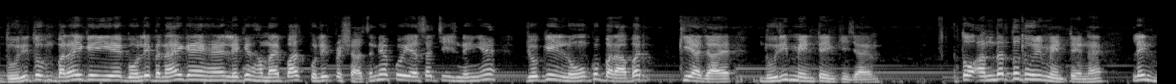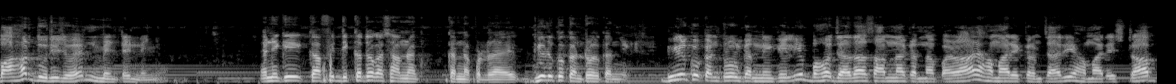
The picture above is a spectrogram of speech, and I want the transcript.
दूरी तो बनाई गई है, गोले बनाए गए हैं, लेकिन हमारे पास पुलिस प्रशासन या कोई ऐसा चीज़ नहीं है जो कि इन लोगों को बराबर किया जाए, दूरी मेंटेन की जाए। तो अंदर तो दूरी मेंटेन है, लेकिन बाहर दूरी जो है मेंटेन नहीं है। यानी कि काफ़ी दिक्कतों का सामना करना पड़ रहा है भीड़ को कंट्रोल करने के लिए। भीड़ को कंट्रोल करने के लिए बहुत ज़्यादा सामना करना पड़ रहा है। हमारे कर्मचारी हमारे स्टाफ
